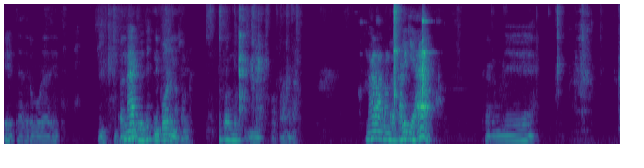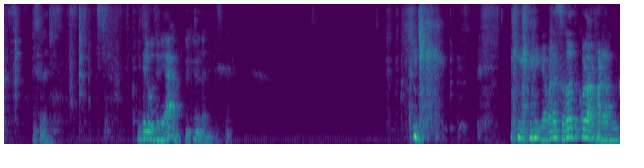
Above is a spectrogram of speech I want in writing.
எடுத்து அதில் இது? நீ போடு நான் சொல்கிறேன் என்னடா பண்ற கலக்கியா? கடவுளே. இதில் ஊத்துறியா ம் இல்லை நீ பிசுடாது எவன சோத்து கூட வரமாட்டான்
